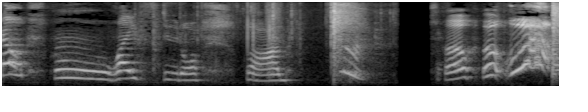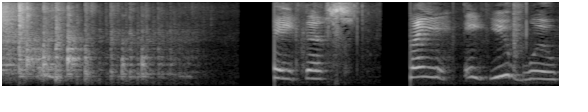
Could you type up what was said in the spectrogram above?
Out, oh, life doodle, Bob. Oh, oh, ah! hate this. I hate you, blue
